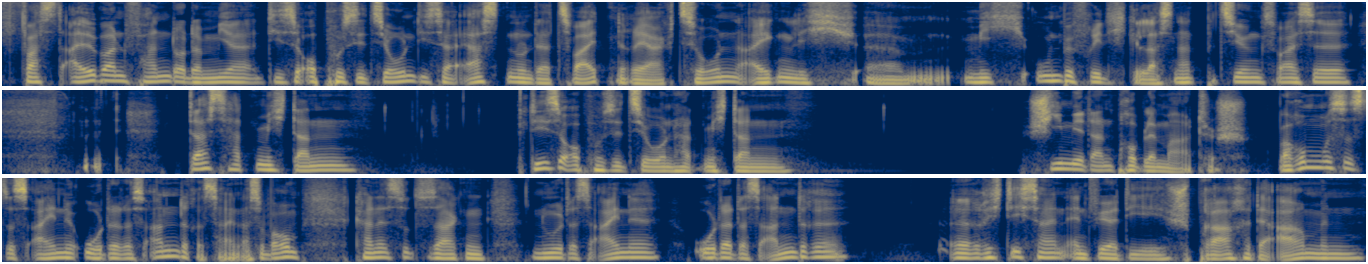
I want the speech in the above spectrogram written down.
fast albern fand oder mir diese Opposition dieser ersten und der zweiten Reaktion eigentlich ähm, mich unbefriedigt gelassen hat, beziehungsweise das hat mich dann, diese Opposition hat mich dann, schien mir dann problematisch. Warum muss es das eine oder das andere sein? Also warum kann es sozusagen nur das eine oder das andere äh, richtig sein? Entweder die Sprache der Armen,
